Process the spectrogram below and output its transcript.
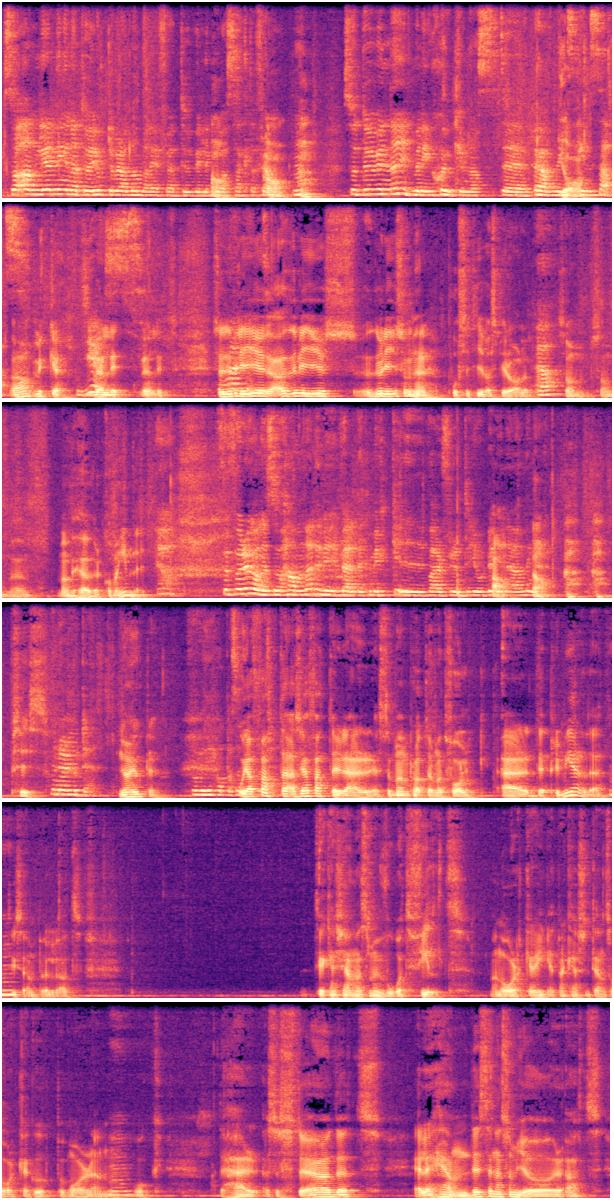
Så anledningen att du har gjort det varannan dag är för att du ville gå Ja. sakta fram? Ja. Mm. Så du är nöjd med din sjukgymnastövningsinsats? Ja, mycket. Yes. Väldigt, väldigt. Så det blir, ju, ja, det, blir ju, det blir ju som den här positiva spiralen Ja. som, som eh, man behöver komma in i. För förra gången så hamnade vi väldigt mycket i varför du inte gjorde dina övningar. ja, ja, ja, precis. Men nu har du gjort det. Nu har jag gjort det. Får vi hoppas att Och jag fattar, alltså jag fattar det där som man pratar om att folk är deprimerade till exempel. Att det kan kännas som en våt filt. Man orkar inget, man kanske inte ens orkar gå upp på morgonen. Och det här alltså stödet eller händelserna som gör att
